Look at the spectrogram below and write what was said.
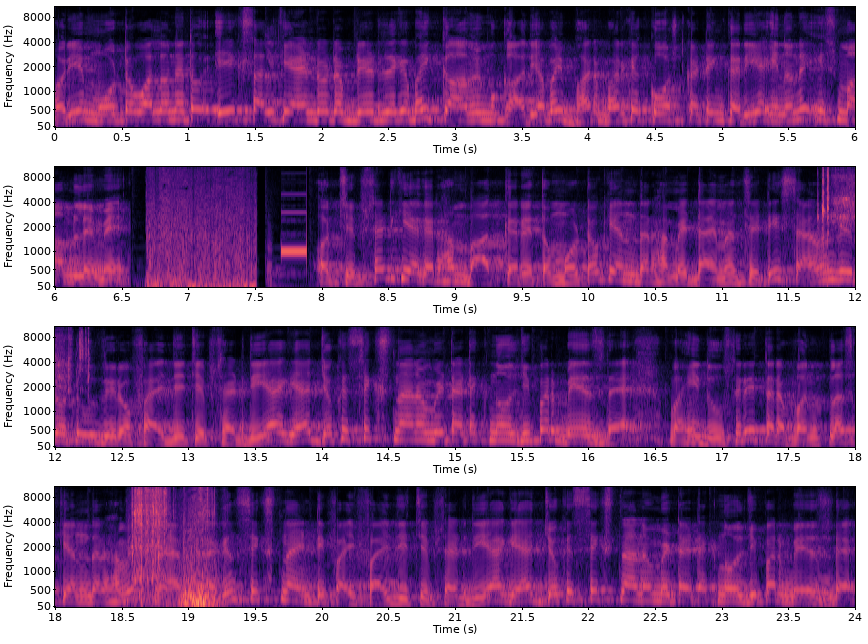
और ये मोटो वालों ने तो एक साल के एंड्रॉइड अपडेट देके भाई काम ही मुका दिया। भाई भर भर के कॉस्ट कटिंग करी है इन्होंने इस मामले में। और चिपसेट की अगर हम बात करें तो मोटो के अंदर हमें डायमंड सिटी 70205G चिपसेट दिया गया जो कि 6 नैनोमीटर टेक्नोलॉजी पर बेस्ड है। वहीं दूसरी तरफ़ वन प्लस के अंदर हमें स्नैपड्रैगन 695 5G चिपसेट दिया गया जो कि 6 नैनोमीटर टेक्नोलॉजी पर बेस्ड है।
